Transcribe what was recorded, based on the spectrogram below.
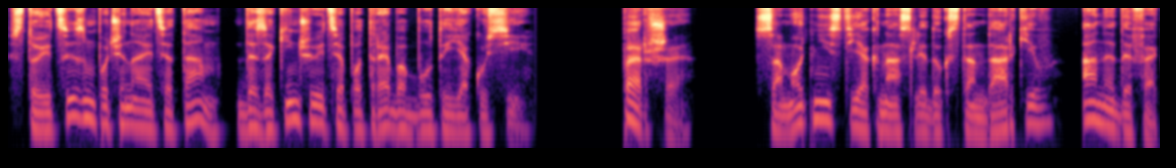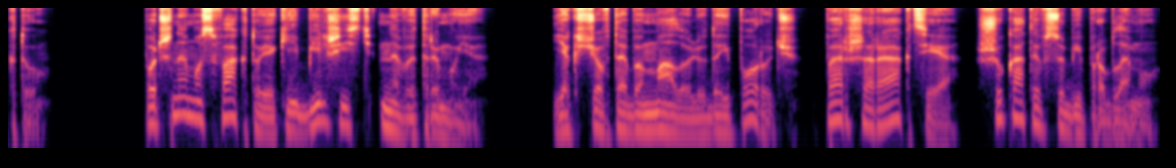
Стоїцизм починається там, де закінчується потреба бути як усі. Перше самотність як наслідок стандартів, а не дефекту. Почнемо з факту, який більшість не витримує. Якщо в тебе мало людей поруч, перша реакція шукати в собі проблему.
